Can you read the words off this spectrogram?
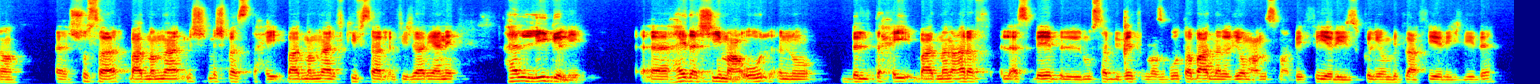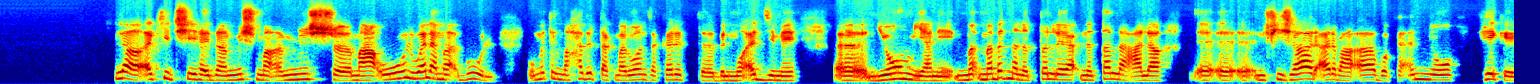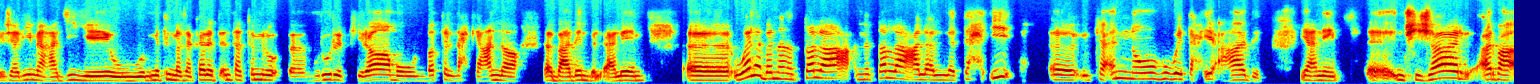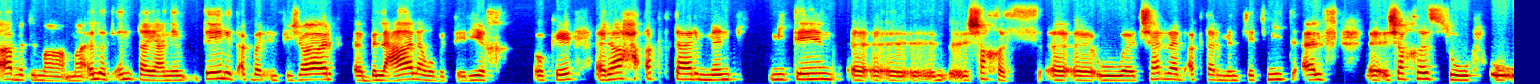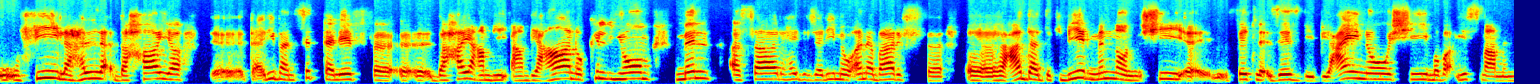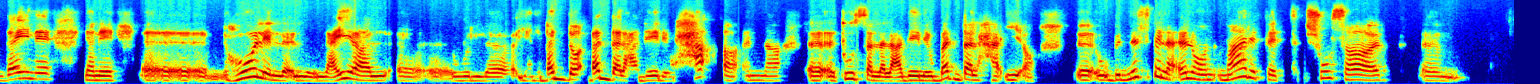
آه، شو صار بعد ما بنعرف مش مش بس تحقيق بعد ما بنعرف كيف صار الانفجار يعني هل legally آه، هيدا الشيء معقول إنه بالتحقيق بعد ما نعرف الأسباب المسببات المضبوطة بعدنا لليوم عم نسمع ب theories كل يوم بيطلع theory جديدة؟ لا أكيد شيء هيدا مش مع مش معقول ولا مقبول. ومثل ما حضرتك مروان ذكرت بالمقدمة آه، اليوم يعني ما بدنا نطلع نطلع على آه، آه، انفجار أربع آب وكأنه هيك جريمة عادية. ومثل ما ذكرت أنت تمرق مرور الكرام ونبطل نحكي عنها بعدين بالإعلام. ولا بدنا نطلع نطلع على التحقيق كأنه هو تحقيق عادي يعني آه، انفجار أربعة آب مثل ما ما قلت أنت يعني ثالث أكبر انفجار آه، بالعالم وبالتاريخ. أوكي؟ راح أكثر من 200 شخص وتشرد أكثر من 300 ألف شخص وفي لهلأ ضحايا تقريبا 6000 ضحايا عم عم بيعانوا كل يوم من آثار هيدي الجريمة وأنا بعرف آه، عدد كبير منهم شيء آه، فات الإزاز بعينه شيء ما بقى يسمع من دينة. يعني آه، هول العيال يعني بدها بدها العداله وحقها إنها توصل للعدالة وبدها الحقيقة. وبالنسبة لهم معرفه شو صار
